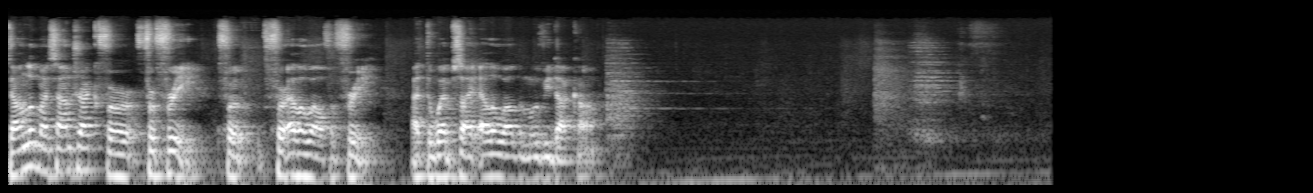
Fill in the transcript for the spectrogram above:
Download my soundtrack for, for free for for LOL for free at the website lolthemovie.com.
